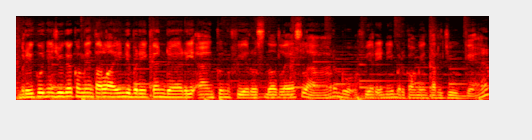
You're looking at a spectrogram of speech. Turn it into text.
Berikutnya juga komentar lain diberikan dari akun virus.leslar Bu Fir ini berkomentar juga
